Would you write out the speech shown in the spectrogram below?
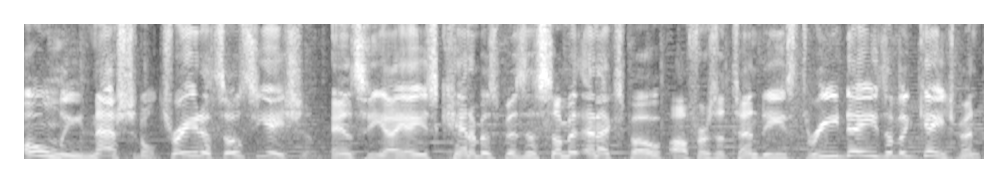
only national trade association. NCIA's Cannabis Business Summit and Expo offers attendees three days of engagement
